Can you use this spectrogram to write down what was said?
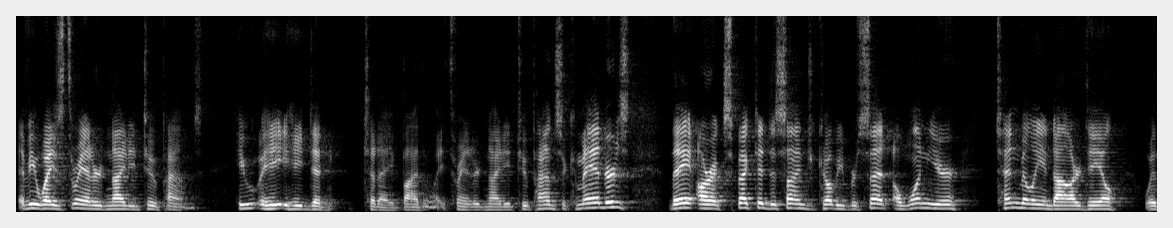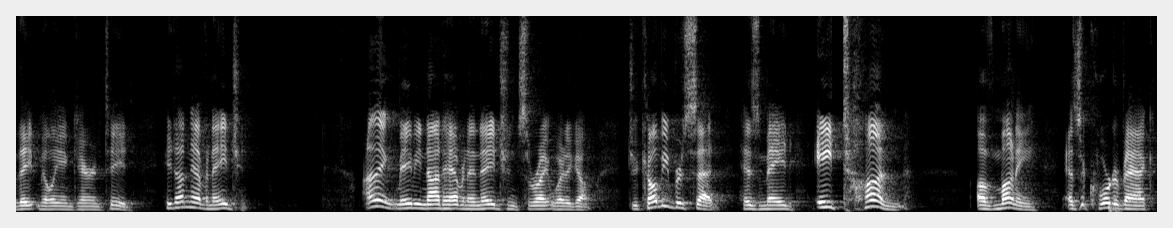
if he weighs 392 pounds. He, he, he didn't today, by the way, 392 pounds. The Commanders, they are expected to sign Jacoby Brissett a one-year, $10 million deal with 8 million guaranteed. He doesn't have an agent. I think maybe not having an agent's the right way to go. Jacoby Brissett has made a ton of money as a quarterback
